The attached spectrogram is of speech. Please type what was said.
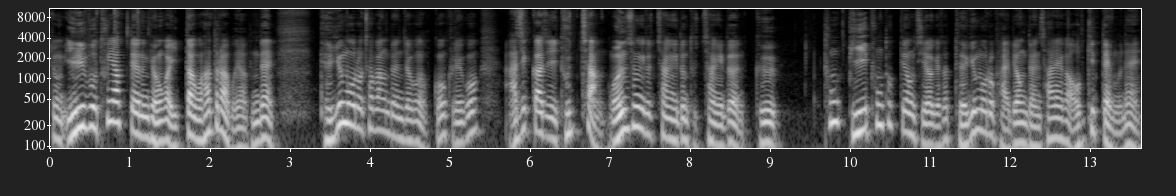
좀 일부 투약되는 경우가 있다고 하더라고요. 근데 대규모로 처방된 적은 없고 그리고 아직까지 두창 원숭이 두창이든 두창이든 그 풍, 비풍토병 지역에서 대규모로 발병된 사례가 없기 때문에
